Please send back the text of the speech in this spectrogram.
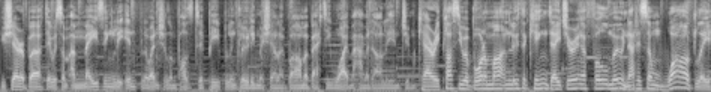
You share a birthday with some amazingly influential and positive people, including Michelle Obama, Betty White, Muhammad Ali, and Jim Carrey. Plus, you were born on Martin Luther King Day during a full moon. That is some wildly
